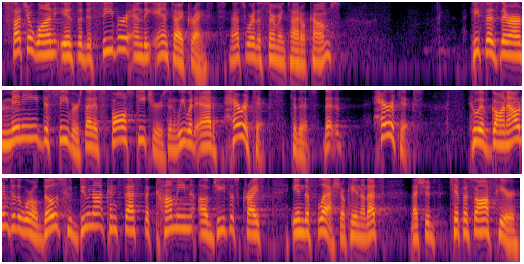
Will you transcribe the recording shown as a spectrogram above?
Such a one is the deceiver and the antichrist. That's where the sermon title comes. He says there are many deceivers, that is, false teachers, and we would add heretics to this. That, heretics who have gone out into the world, those who do not confess the coming of Jesus Christ in the flesh. Okay, now that's, that should tip us off here.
